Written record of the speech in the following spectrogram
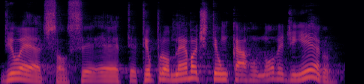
viu, Edson? Você é, te- tem o problema de ter um carro novo é dinheiro?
